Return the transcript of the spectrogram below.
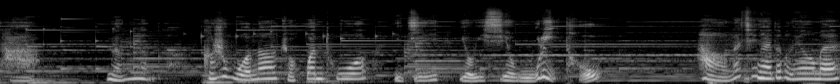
他冷冷的。可是我呢，却欢脱，以及有一些无厘头。好了，亲爱的朋友们，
